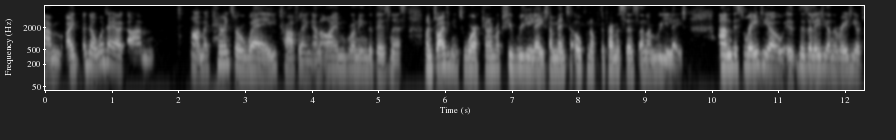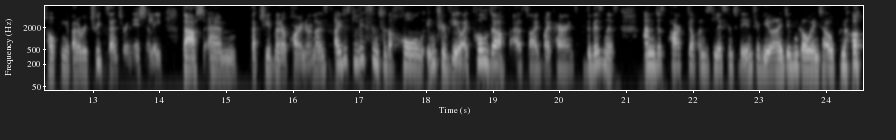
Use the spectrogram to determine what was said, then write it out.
um i no one day i um uh, my parents are away traveling and I'm running the business. I'm driving into work and I'm actually really late. I'm meant to open up the premises and I'm really late. And this radio, there's a lady on the radio talking about a retreat center in Italy that um, that she had met her partner. And I was, I just listened to the whole interview. I pulled up outside my parents' the business and just parked up and just listened to the interview. And I didn't go in to open up.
